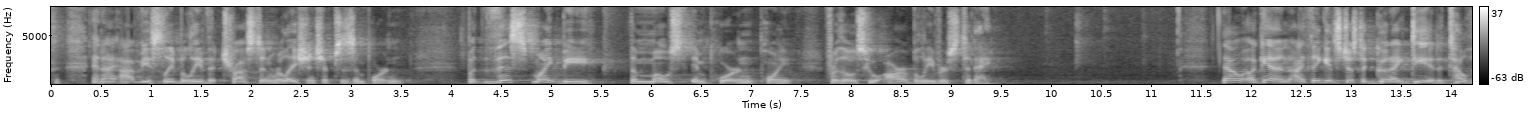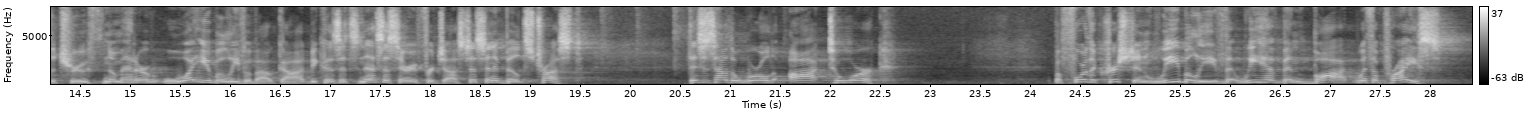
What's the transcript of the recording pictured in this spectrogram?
and I obviously believe that trust in relationships is important, but this might be the most important point for those who are believers today. Now, again, I think it's just a good idea to tell the truth no matter what you believe about God because it's necessary for justice and it builds trust. This is how the world ought to work. Before the Christian, we believe that we have been bought with a price,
